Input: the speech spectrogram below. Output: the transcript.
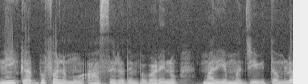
నీ గర్భఫలము ఆశీర్వదింపబడిను. మరియమ్మ జీవితంలో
